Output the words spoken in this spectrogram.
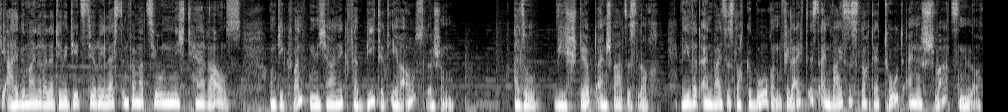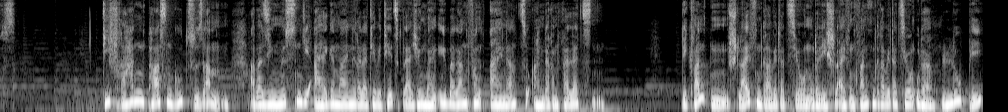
Die allgemeine Relativitätstheorie lässt Informationen nicht heraus und die Quantenmechanik verbietet ihre Auslöschung. Also, wie stirbt ein schwarzes Loch? Wie wird ein weißes Loch geboren? Vielleicht ist ein weißes Loch der Tod eines schwarzen Lochs. Die Fragen passen gut zusammen, aber sie müssen die allgemeine Relativitätsgleichung beim Übergang von einer zu anderen verletzen. Die Quantenschleifengravitation oder die Schleifenquantengravitation oder Loopy,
